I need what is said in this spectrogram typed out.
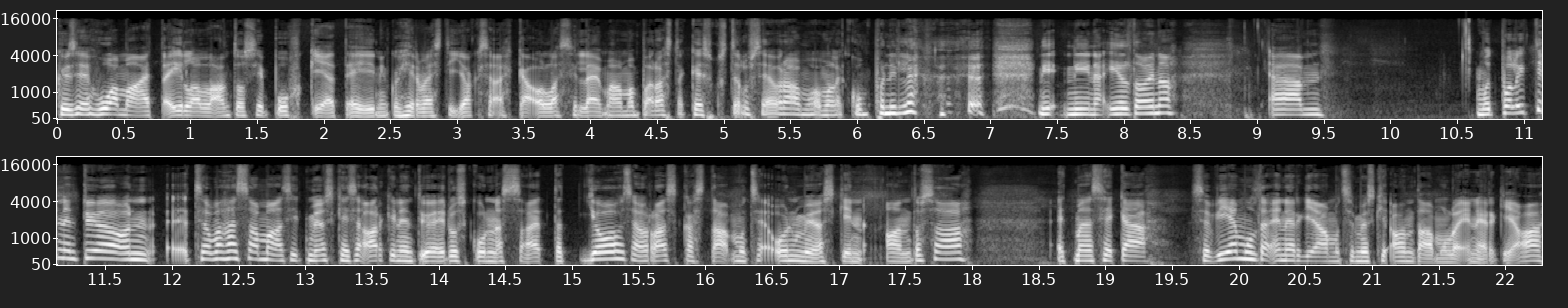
kyllä se huomaa, että illalla on tosi puhki, että ei niin kuin hirveästi jaksa ehkä olla silleen maailman parasta keskusteluseuraa omalle kumppanille Ni, niinä iltoina. Ähm, mutta poliittinen työ on, se on vähän sama sitten myöskin se arkinen työ eduskunnassa, että joo, se on raskasta, mutta se on myöskin antosaa. Että mä sekä, se vie multa energiaa, mutta se myöskin antaa mulle energiaa.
